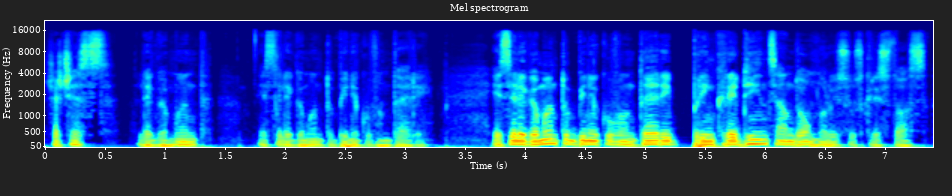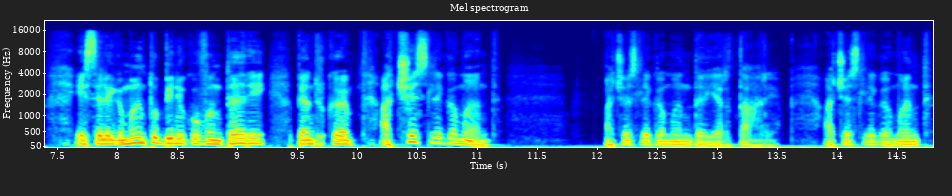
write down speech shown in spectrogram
Și acest legământ este legământul binecuvântării. Este legământul binecuvântării prin credința în Domnul Isus Hristos. Este legământul binecuvântării pentru că acest legământ, acest legământ dă iertare. Acest legământ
